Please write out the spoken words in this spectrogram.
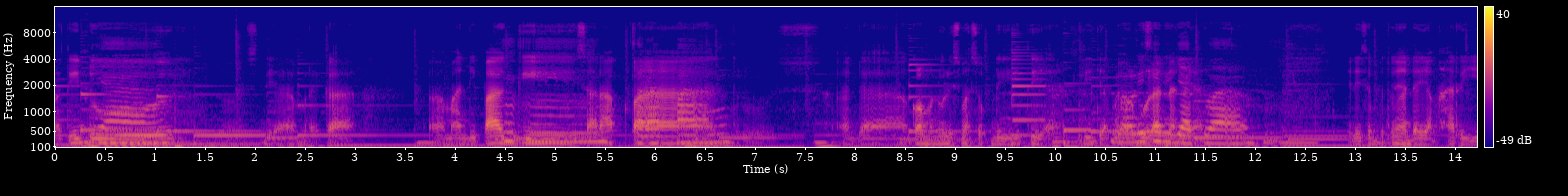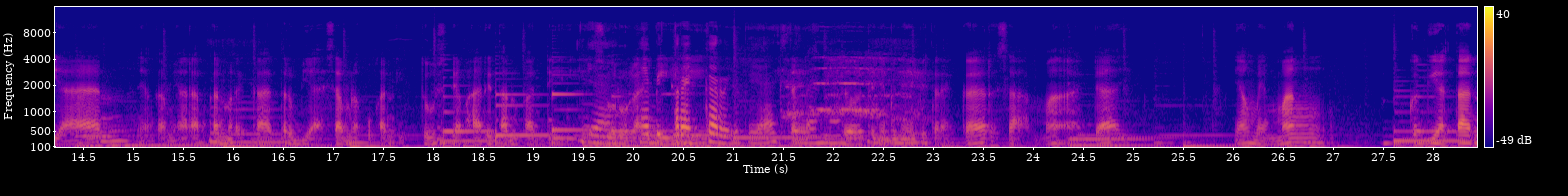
tempat tidur terus dia mereka eh, mandi pagi sarapan, sarapan. terus ada kalau menulis masuk di itu ya di jadwal menulis di bulanan ya jadwal. Jadi sebetulnya ada yang harian yang kami harapkan mereka terbiasa melakukan itu setiap hari tanpa Ya, disuruh lagi. habit tracker gitu ya itu kita nyebutnya habit tracker sama ada yang memang kegiatan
